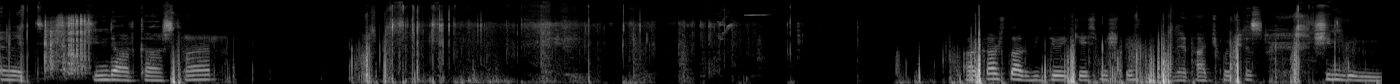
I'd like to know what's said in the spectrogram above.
Evet. Şimdi arkadaşlar Arkadaşlar videoyu kesmiştim. Evet açmışız. Şimdi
